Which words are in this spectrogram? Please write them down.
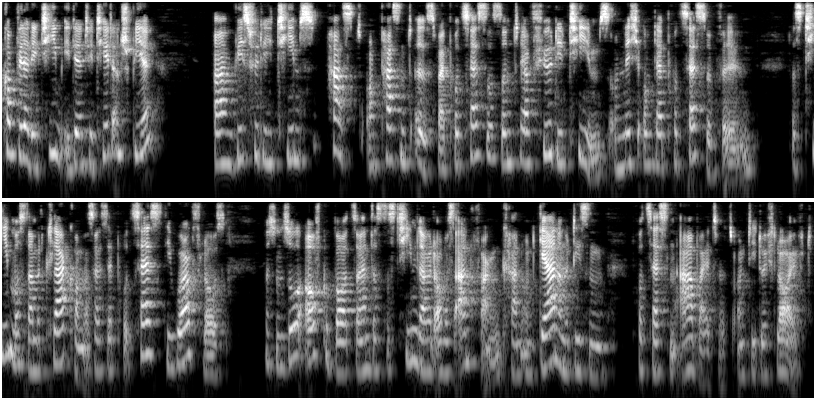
kommt wieder die Teamidentität ins Spiel, ähm, wie es für die Teams passt und passend ist, weil Prozesse sind ja für die Teams und nicht um der Prozesse willen. Das Team muss damit klarkommen. Das heißt, der Prozess, die Workflows müssen so aufgebaut sein, dass das Team damit auch was anfangen kann und gerne mit diesen Prozessen arbeitet und die durchläuft.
